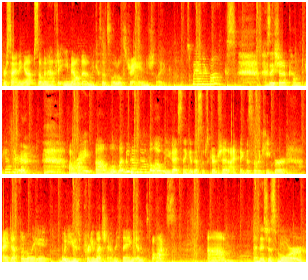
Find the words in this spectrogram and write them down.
for signing up, so I'm gonna have to email them because that's a little strange. Like, what's my other box? Because they should have come together. All right, um, well, let me know down below what you guys think of this subscription. I think this is a keeper. I definitely would use pretty much everything in this box. Um, and it's just more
